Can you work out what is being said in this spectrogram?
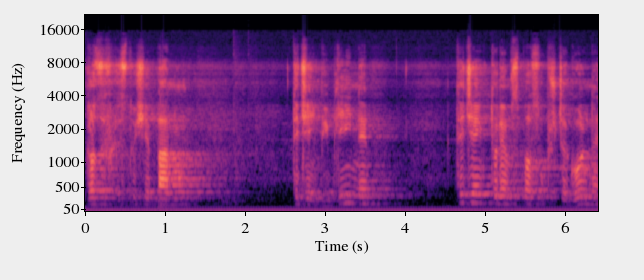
Drodzy w Chrystusie Panu, tydzień biblijny, tydzień, w którym w sposób szczególny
